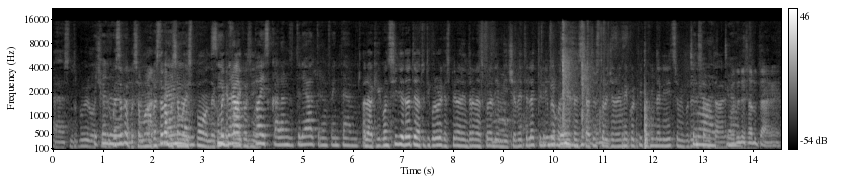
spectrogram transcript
Eh, sono troppo veloci. Riccardo- Questa qua possiamo, questa qua È possiamo enorme. rispondere. Sì, Com'è che fai così? Poi scalano tutte le altre, non fai in tempo. Allora, che consiglio date a tutti coloro che aspirano ad entrare nella scuola di amici? Avete letto il libro? Cosa ne pensate? Io sto leggendo, mi ha colpito fin dall'inizio, mi potete salutare. altre. Potete salutare.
